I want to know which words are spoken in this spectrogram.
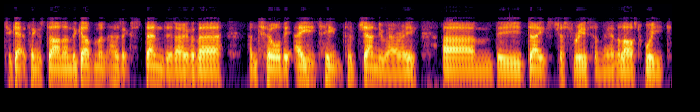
to get things done. And the government has extended over there until the 18th of January, um, the dates just recently in the last week,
